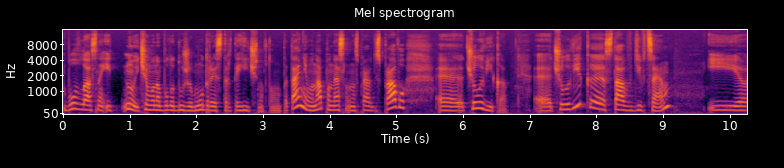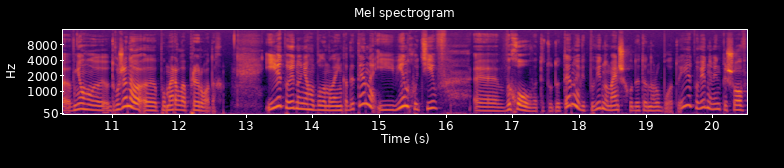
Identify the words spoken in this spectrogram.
був власне і ну і чим вона була дуже мудра і стратегічна в тому питанні. Вона понесла насправді справу е, чоловіка. Е, Чоловік е, став дівцем, і в нього дружина е, померла при родах. І відповідно в нього була маленька дитина, і він хотів. Е, виховувати ту дитину і відповідно менше ходити на роботу. І відповідно він пішов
